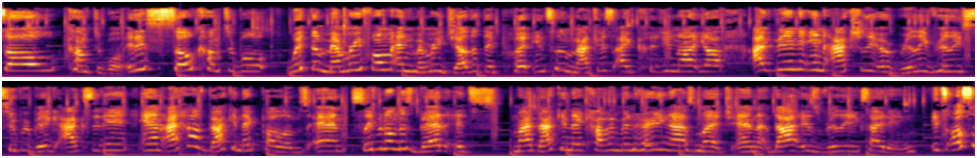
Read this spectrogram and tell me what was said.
so comfortable. It is so comfortable with the memory foam and memory gel that they put into the mattress. I kid you not, y'all. I've been in actually a really, really super big accident and I have back and neck problems and sleeping on this bed, it's my back and neck haven't been hurting as much and that is really exciting. It's also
